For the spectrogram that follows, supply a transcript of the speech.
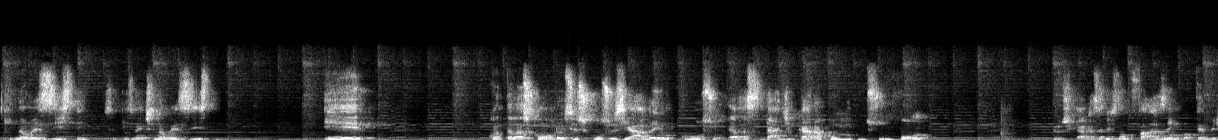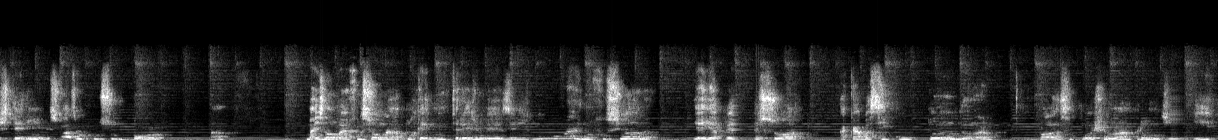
que não existem, simplesmente não existem. E quando elas compram esses cursos e abrem o curso, elas dão de cara com um curso bom. E os caras eles não fazem qualquer besteirinha, eles fazem um curso bom, tá? Mas não vai funcionar porque em três meses não, vai, não funciona. E aí a pessoa acaba se culpando, né? Falar assim, poxa, não aprendi,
